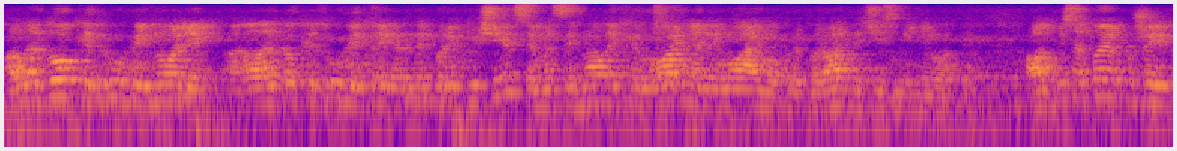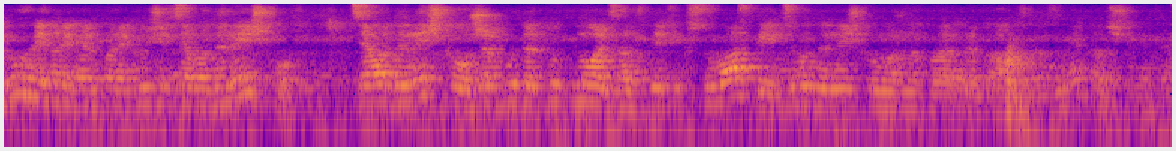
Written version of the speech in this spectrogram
Але доки другий нолік, але доки другий тригер не переключився, ми сигнали керування не маємо прибирати чи змінювати. А от після того, як вже і другий тригер переключиться в одиничку, ця одиничка вже буде тут ноль завжди фіксувати, і цю одиничку можна прибрати. Розумієте, що не йде?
